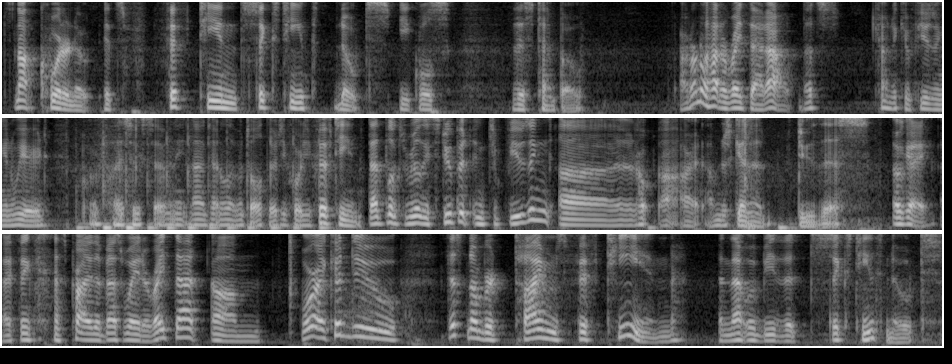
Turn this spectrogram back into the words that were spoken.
It's not quarter note. It's 15 16th notes equals this tempo. I don't know how to write that out. That's kind of confusing and weird. 4, 5, 6, 7, 8, 9, 10, 11, 12, 13, 14, 15. That looks really stupid and confusing. Uh, Alright, I'm just gonna do this. Okay, I think that's probably the best way to write that. Um, or I could do this number times 15, and that would be the 16th note.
